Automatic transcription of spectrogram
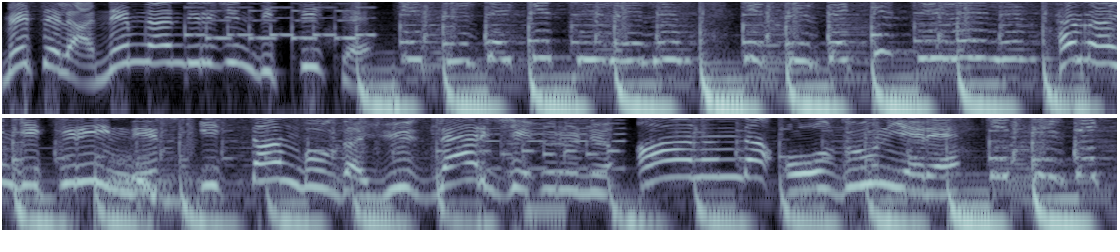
Mesela nemlendiricin bittiyse Getir de getirelim, getir de getirelim. hemen getiri indir. İstanbul'da yüzlerce ürünü anında olduğun yere Getir de getirelim.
